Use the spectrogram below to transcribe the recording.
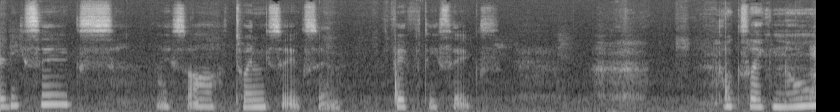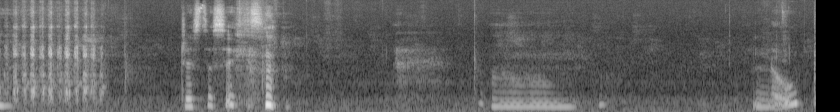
36 I saw 26 and 56 looks like no. Just a six. Um nope.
